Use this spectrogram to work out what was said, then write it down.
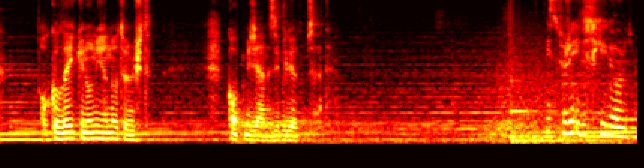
Okulda ilk gün onun yanına oturmuştun. Kopmayacağınızı biliyordum zaten. Bir sürü ilişki gördüm.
